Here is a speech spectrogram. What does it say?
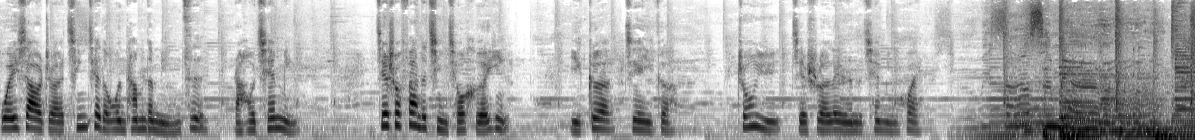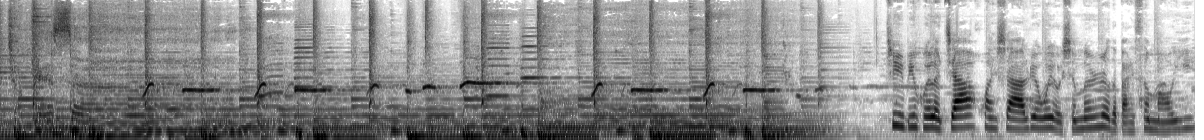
微笑着亲切地问他们的名字，然后签名，接受饭的请求合影，一个接一个，终于结束了累人的签名会。金宇斌回了家，换下略微有些闷热的白色毛衣，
